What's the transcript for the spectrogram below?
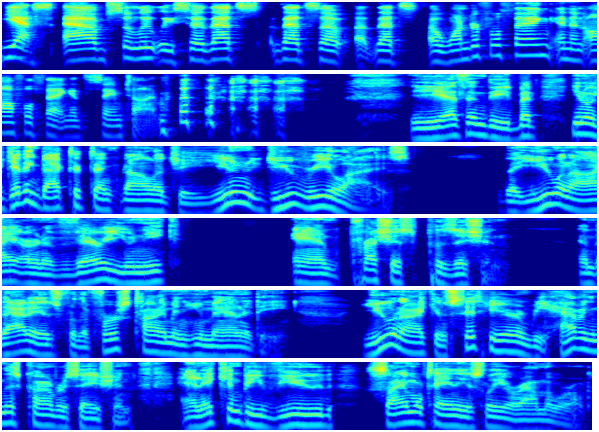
Yes, absolutely. So that's that's a uh, that's a wonderful thing and an awful thing at the same time. Yes, indeed. But you know, getting back to technology, you do you realize that you and I are in a very unique and precious position, and that is for the first time in humanity, you and I can sit here and be having this conversation, and it can be viewed simultaneously around the world.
